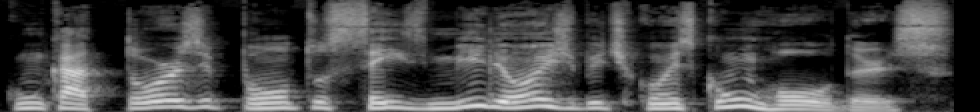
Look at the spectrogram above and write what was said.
com 14,6 milhões de Bitcoins com holders.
